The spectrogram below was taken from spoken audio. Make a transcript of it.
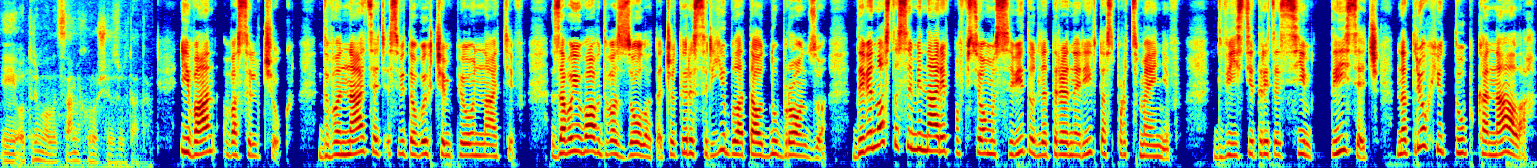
і отримали самі хороші результати. Іван Васильчук, 12 світових чемпіонатів, завоював два золота, 4 срібла та одну бронзу, 90 семінарів по всьому світу для тренерів та спортсменів, 237 тисяч на трьох ютуб каналах,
